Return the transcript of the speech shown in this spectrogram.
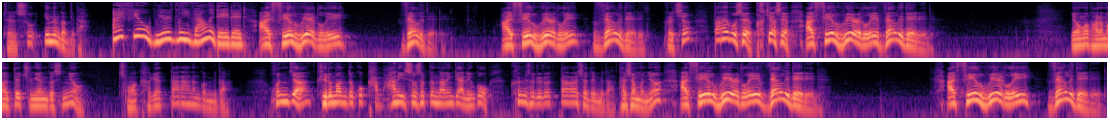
될 수 있는 겁니다. I feel weirdly validated. I feel weirdly validated. I feel weirdly validated. 그렇죠? 따라해 보세요. 크게 하세요. I feel weirdly validated. 영어 발음할 때 중요한 것은요. 정확하게 따라하는 겁니다. 혼자 귀로만 듣고 가만히 있어서 끝나는 게 아니고 큰 소리로 따라하셔야 됩니다. 다시 한번요. I feel weirdly validated. I feel weirdly validated.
